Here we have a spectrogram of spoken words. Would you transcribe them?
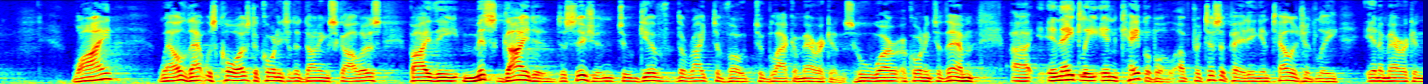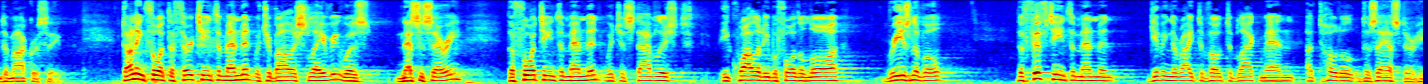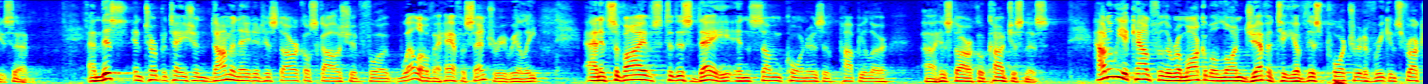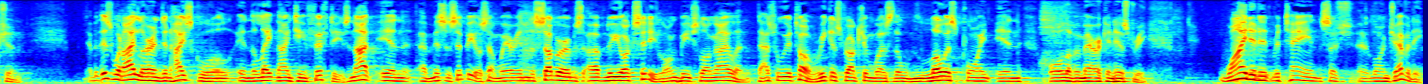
Why? Well, that was caused, according to the Dunning scholars, by the misguided decision to give the right to vote to black Americans, who were, according to them, uh, innately incapable of participating intelligently in American democracy. Dunning thought the 13th Amendment, which abolished slavery, was necessary. The 14th Amendment, which established equality before the law, reasonable. The 15th Amendment, giving the right to vote to black men a total disaster, he said. And this interpretation dominated historical scholarship for well over half a century, really, and it survives to this day in some corners of popular uh, historical consciousness. How do we account for the remarkable longevity of this portrait of Reconstruction? But this is what I learned in high school in the late 1950s, not in uh, Mississippi or somewhere, in the suburbs of New York City, Long Beach, Long Island. That's what we were told. Reconstruction was the lowest point in all of American history. Why did it retain such uh, longevity?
